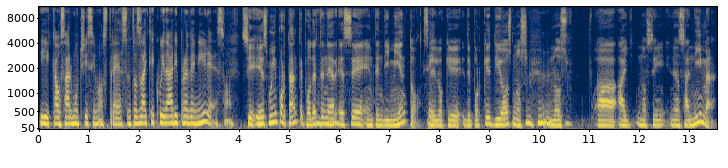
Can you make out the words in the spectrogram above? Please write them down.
y causar muchísimo estrés. Entonces hay que cuidar y prevenir eso. Sí, es muy importante poder tener ese entendimiento de lo que, de por qué Dios nos, nos, uh, nos, nos anima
